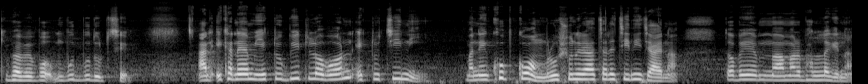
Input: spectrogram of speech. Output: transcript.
কীভাবে বুদবুদ উঠছে। আর এখানে আমি একটু বিট লবণ, একটু চিনি মানে খুব কম, রসুনের আচারে চিনি যায় না। তবে আমার ভালো লাগে না।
